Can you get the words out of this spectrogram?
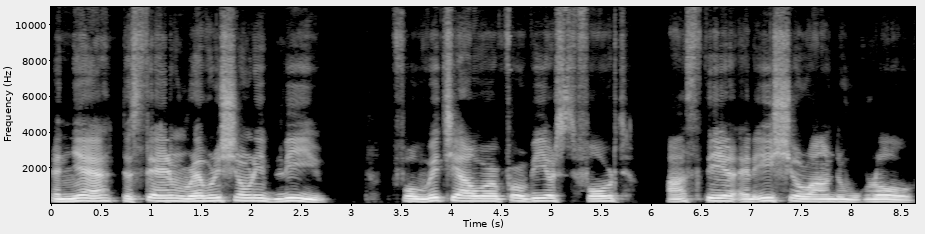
And yet, the same revolutionary belief for which our forebears fought are still at issue around the globe.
